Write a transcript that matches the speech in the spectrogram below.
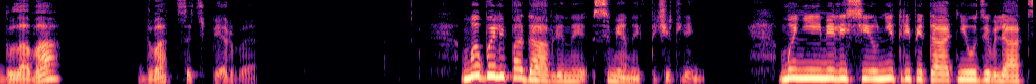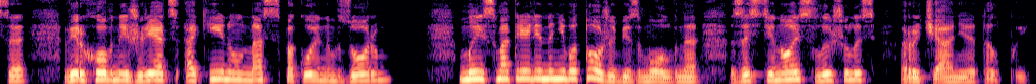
Глава двадцать первая Мы были подавлены сменой впечатлений. Мы не имели сил ни трепетать, ни удивляться. Верховный жрец окинул нас спокойным взором. Мы смотрели на него тоже безмолвно. За стеной слышалось рычание толпы.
